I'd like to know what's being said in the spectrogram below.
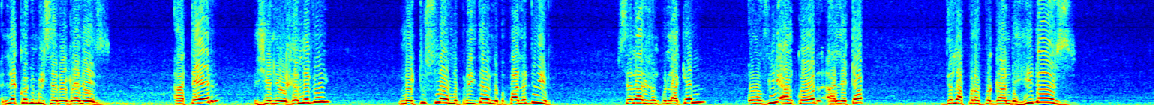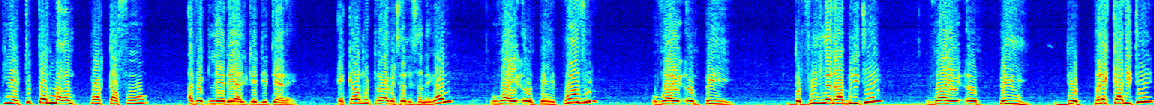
l'économie sénégalaise à terre, je l'ai relevée. Mais tout cela, le président ne peut pas le dire. C'est la raison pour laquelle on vit encore à l'étape de la propagande hideuse, qui est totalement en porte-à-faux avec les réalités du terrain. Et quand vous traversez le Sénégal, vous voyez un pays pauvre, vous voyez un pays de vulnérabilité, vous voyez un pays de précarité,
